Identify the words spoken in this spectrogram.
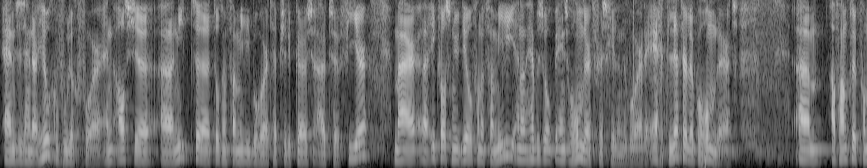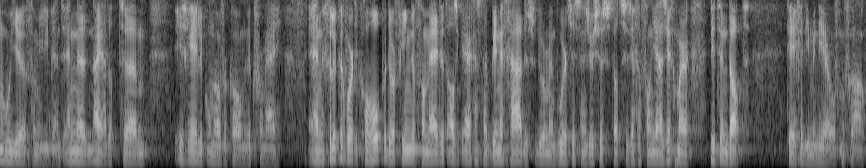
En ze zijn daar heel gevoelig voor. En als je niet tot een familie behoort, heb je de keuze uit vier. Maar ik was nu deel van een familie en dan hebben ze opeens honderd verschillende woorden. Echt letterlijk honderd. Ehm, afhankelijk van hoe je familie bent. En eh, nou ja, dat ehm, is redelijk onoverkomelijk voor mij. En gelukkig word ik geholpen door vrienden van mij dat als ik ergens naar binnen ga, dus door mijn broertjes en zusjes, dat ze zeggen van ja, zeg maar dit en dat tegen die meneer of mevrouw.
